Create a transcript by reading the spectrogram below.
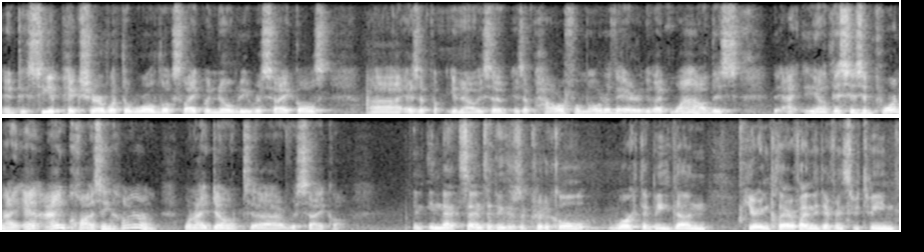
and to see a picture of what the world looks like when nobody recycles. Uh, as a you know is a is a powerful motivator to be like wow this you know this is important I am I'm causing harm when I don't uh, recycle. In, in that sense, I think there's a critical work that be done here in clarifying the difference between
